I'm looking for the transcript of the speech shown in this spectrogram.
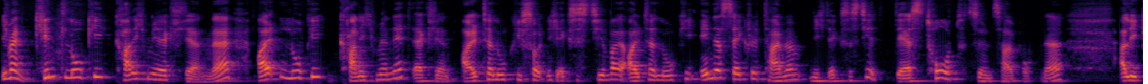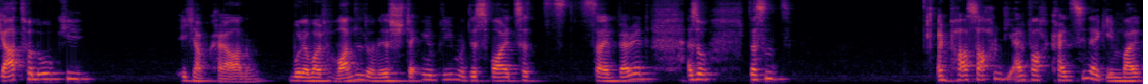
Ich meine, Kind Loki kann ich mir erklären, ne? Alten Loki kann ich mir nicht erklären. Alter Loki sollte nicht existieren, weil alter Loki in der Sacred Timeline nicht existiert. Der ist tot zu dem Zeitpunkt, ne? Alligator Loki, ich habe keine Ahnung. Wurde mal verwandelt und ist stecken geblieben und das war jetzt sein Variant. Also, das sind ein paar Sachen, die einfach keinen Sinn ergeben, weil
